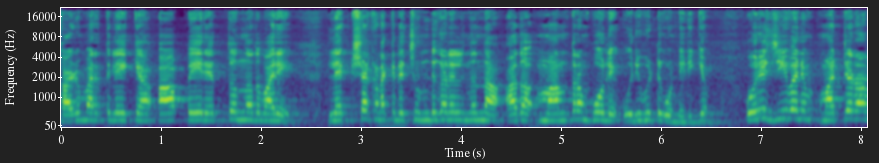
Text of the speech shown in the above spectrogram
കഴുമരത്തിലേക്ക് ആ പേരെത്തുന്നത് വരെ ലക്ഷക്കണക്കിന് ചുണ്ടുകളിൽ നിന്ന് അത് മന്ത്രം പോലെ ഉരുവിട്ടുകൊണ്ടിരിക്കും. ഒരു ജീവനും മറ്റൊരാൾ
